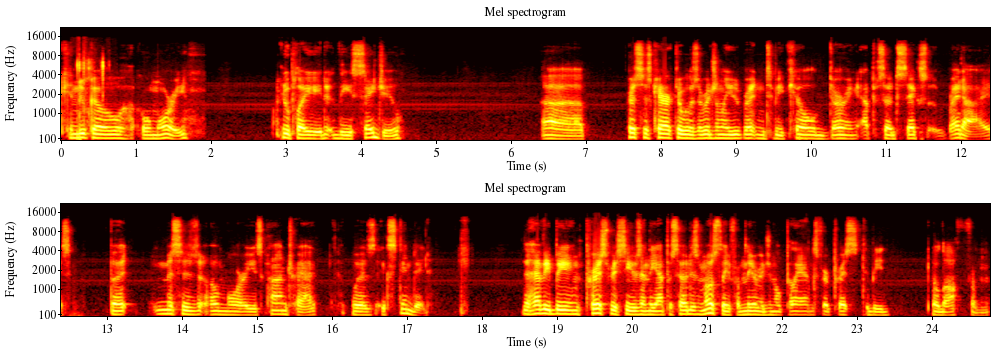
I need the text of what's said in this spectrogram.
Kinuko Omori, who played the Seiju, uh, Pris's character was originally written to be killed during episode six, Red Eyes, but Mrs. Omori's contract was extended. The heavy being Pris receives in the episode is mostly from the original plans for Pris to be killed off from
